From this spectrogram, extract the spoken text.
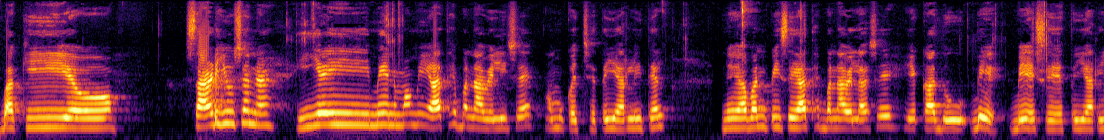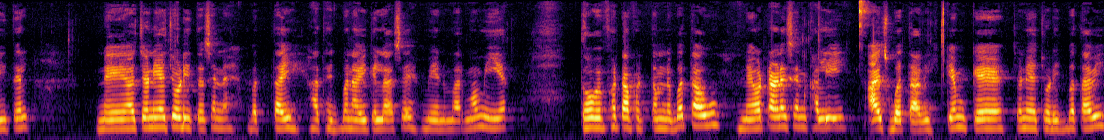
બાકી અ, સાડીઓ છે ને એ મેન મમ્મી હાથે બનાવેલી છે અમુક જ છે તૈયાર લીધેલ. ને આ વન પીસ એ હાથે બનાવેલા છે એકાદું બે બે છે તૈયાર લીધેલ. ને આ ચણિયા ચોળી તો છે ને બધાય હાથે જ બનાવી ગયેલા છે મેન મારી મમ્મીએ. તો હવે ફટાફટ તમને બતાવું ને અટાણે છે ને ખાલી આ જ બતાવી. કેમ કે ચણિયા ચોળી જ બતાવી.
